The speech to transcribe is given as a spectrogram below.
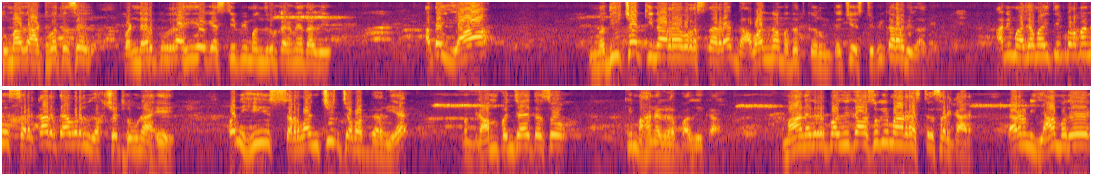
तुम्हाला आठवत असेल पंढरपूरला ही एक एस टी पी मंजूर करण्यात आली. आता या नदीच्या किनाऱ्यावर असणाऱ्या गावांना मदत करून त्याची एस टी पी करावी लागेल. आणि माझ्या माहितीप्रमाणे सरकार त्यावर लक्ष ठेवून आहे. पण ही सर्वांचीच जबाबदारी आहे. मग ग्रामपंचायत असो की महानगरपालिका. महानगरपालिका असो की महाराष्ट्र सरकार. कारण यामध्ये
